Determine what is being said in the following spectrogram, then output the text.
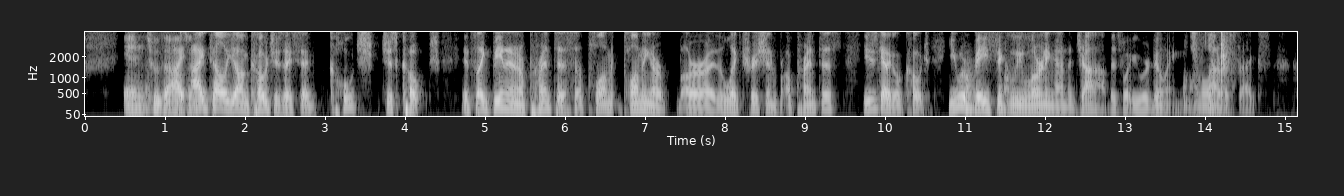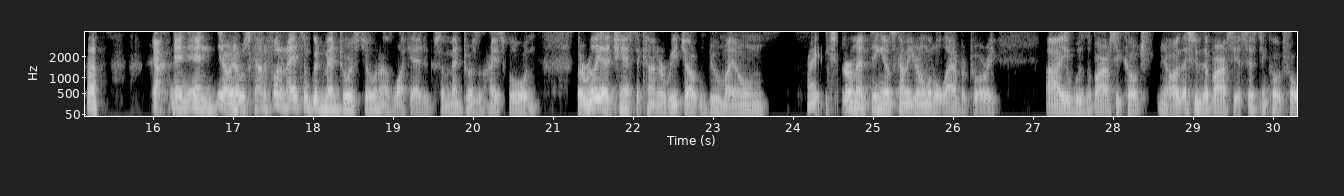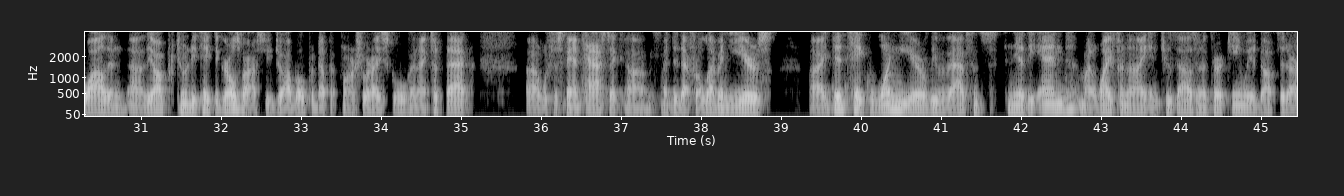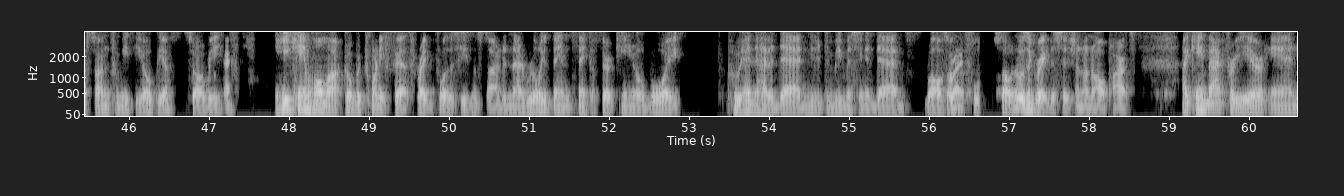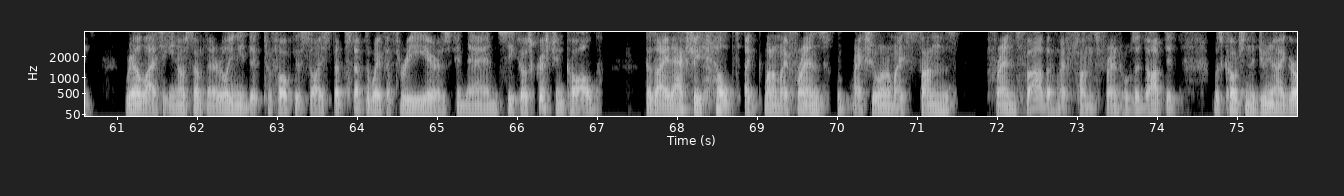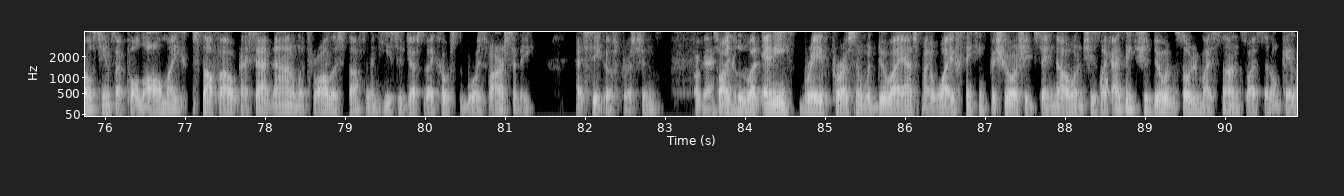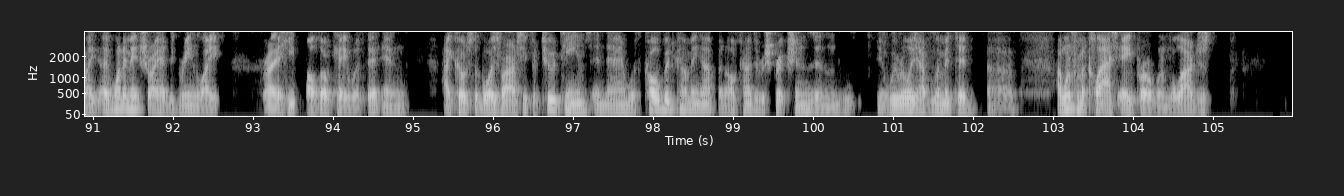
in 2000, I, I tell young coaches, I said, coach, just coach it's like being an apprentice, a plumbing, plumbing or or an electrician apprentice. You just got to go coach. You were basically learning on the job, is what you were doing in a lot of respects. yeah, and and you know, and it was kind of fun, and I had some good mentors too, and I was lucky. I had some mentors in high school, and but really had a chance to kind of reach out and do my own right experimenting. It was kind of your own little laboratory. I was the varsity coach, you know, excuse me, the varsity assistant coach for a while. Then uh, the opportunity to take the girls' varsity job opened up at Marshwood High School, and I took that, uh, which was fantastic. Um, I did that for 11 years. I did take one year leave of absence near the end. My wife and I, in 2013, we adopted our son from Ethiopia. So we, okay. he came home October 25th, right before the season started, and I really didn't think a 13 year old boy who hadn't had a dad needed to be missing a dad while I was on right. the floor. So it was a great decision on all parts. I came back for a year and realized that, you know, something I really need to focus. So I stepped away for three years and then Seacoast Christian called because I had actually helped a, one of my friends, actually one of my son's friend's father, my son's friend who was adopted, was coaching the junior high girls team. So I pulled all my stuff out and I sat down and went through all this stuff. And then he suggested I coach the boys varsity at Seacoast Christian. Okay. So I did what any brave person would do. I asked my wife, thinking for sure she'd say no. And she's like, I think you should do it. And so did my son. So I said, okay. Like, I, want to make sure I had the green light. Right. he felt okay with it. And I coached the boys varsity for two teams. And then with COVID coming up and all kinds of restrictions, and you know, we really have limited. Uh, I went from a class A program, the largest,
